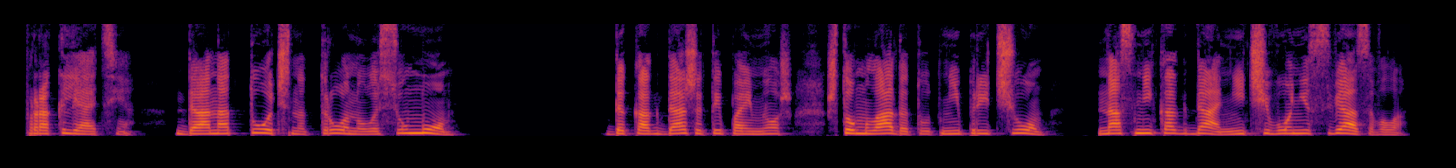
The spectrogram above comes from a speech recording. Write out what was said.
Проклятие! Да она точно тронулась умом. Да когда же ты поймешь, что Млада тут ни при чем? Нас никогда ничего не связывало.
